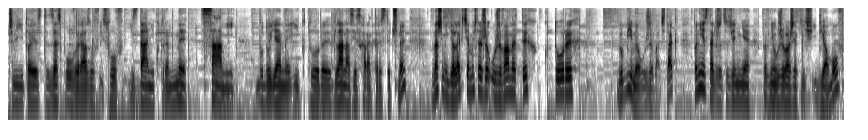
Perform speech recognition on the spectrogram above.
czyli to jest zespół wyrazów i słów i zdań, które my sami budujemy i który dla nas jest charakterystyczny. W naszym idiolekcie myślę, że używamy tych, których lubimy używać, tak? To nie jest tak, że codziennie pewnie używasz jakichś idiomów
